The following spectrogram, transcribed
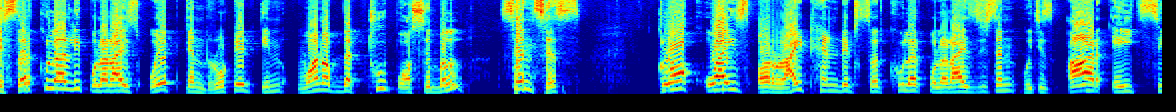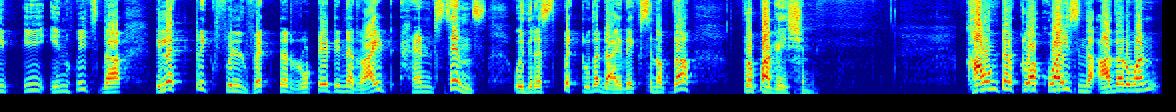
A circularly polarized wave can rotate in one of the two possible senses clockwise or right handed circular polarization which is RHCP in which the electric field vector rotate in a right hand sense with respect to the direction of the propagation. Counterclockwise in the other one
